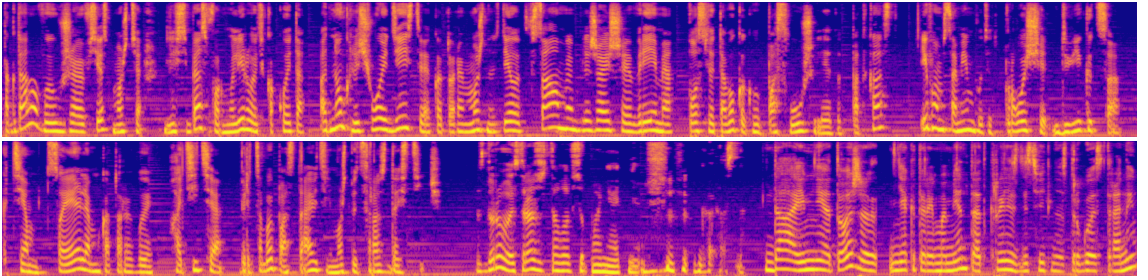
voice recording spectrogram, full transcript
Тогда вы уже все сможете для себя сформулировать какое-то одно ключевое действие, которое можно сделать в самое ближайшее время после того, как вы послушали этот подкаст, и вам самим будет проще двигаться к тем целям, которые вы хотите перед собой поставить или, может быть, сразу достичь. Здорово, и сразу стало все понятнее гораздо. Да, и мне тоже некоторые моменты открылись действительно с другой стороны.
